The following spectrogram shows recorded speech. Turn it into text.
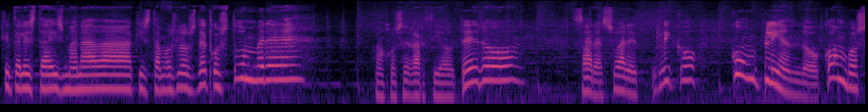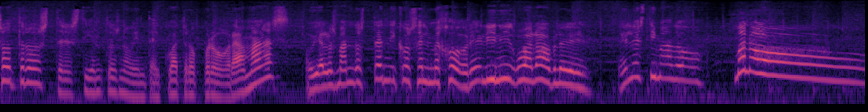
¿Qué tal estáis, manada? Aquí estamos los de costumbre. Juan José García Otero, Sara Suárez Rico, cumpliendo con vosotros 394 programas. Hoy a los mandos técnicos el mejor, el inigualable, el estimado Manolo.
